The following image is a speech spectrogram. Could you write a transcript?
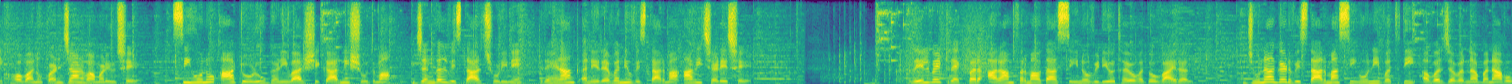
એક હોવાનું પણ જાણવા મળ્યું છે. સિંહોનું આ ટોળું ઘણીવાર શિકારની શોધમાં જંગલ વિસ્તાર છોડીને રહેણાંક અને રેવન્યુ વિસ્તારમાં આવી ચડે છે. રેલવે ટ્રેક પર આરામ ફરમાવતા સિંહનો વીડિયો થયો હતો વાયરલ. જૂનાગઢ વિસ્તારમાં સિંહોની વધતી અવરજવરના બનાવો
